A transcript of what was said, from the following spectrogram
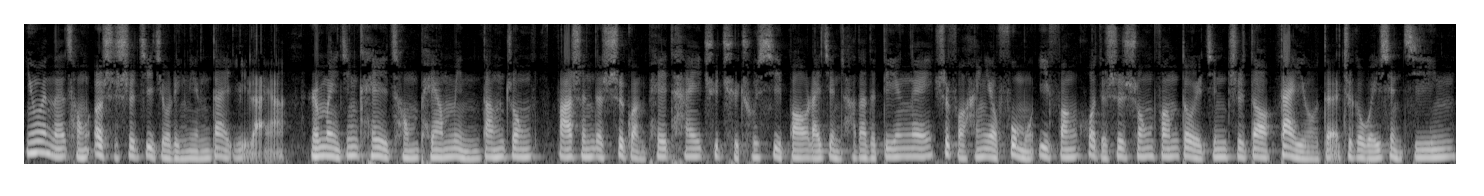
因为呢，从二十世纪九零年代以来啊，人们已经可以从培养皿当中发生的试管胚胎去取出细胞来检查它的 DNA 是否含有父母一方或者是双方都已经知道带有的这个危险基因。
